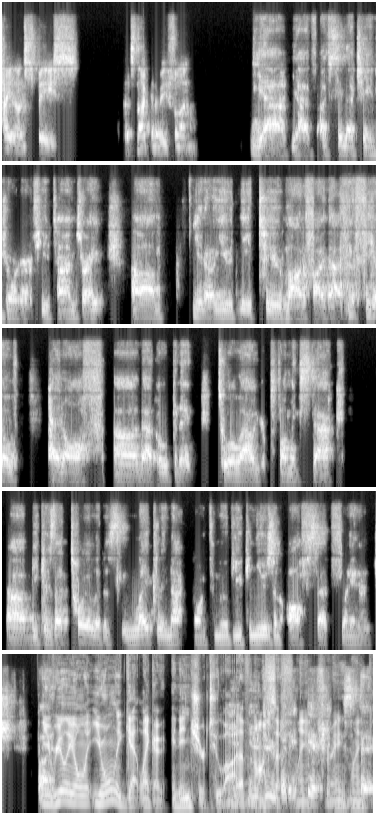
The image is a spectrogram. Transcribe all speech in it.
tight on space, that's not going to be fun. Yeah, yeah, I've, I've seen that change order a few times, right? Um, you know, you need to modify that in the field, head off uh, that opening to allow your plumbing stack uh, because that toilet is likely not going to move. You can use an offset flange. But you really only you only get like a, an inch or two out of an offset do, flange, if, right? Like a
